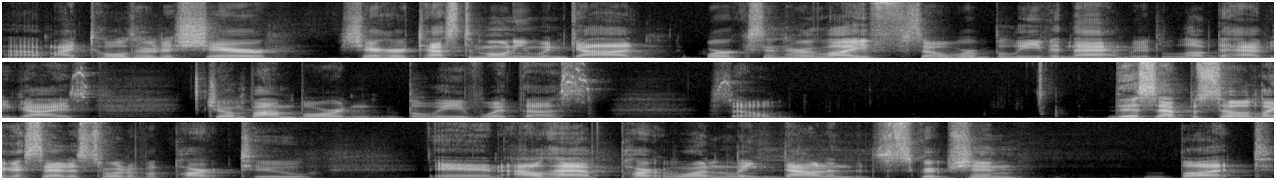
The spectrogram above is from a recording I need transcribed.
Um, I told her to share share her testimony when God works in her life. So we're believing that. And we'd love to have you guys jump on board and believe with us. So this episode, like I said, is sort of a part two. And I'll have part one linked down in the description. But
